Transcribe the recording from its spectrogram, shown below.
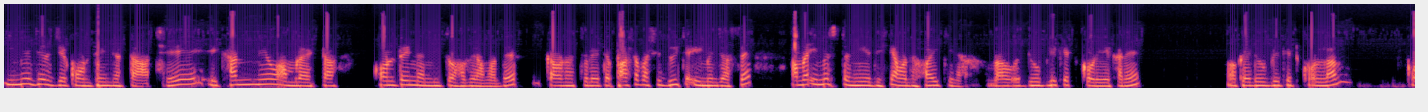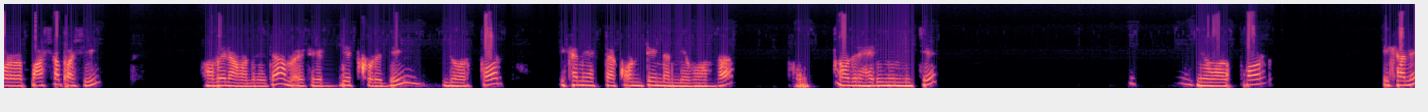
ইমেজের যে কন্টেইনারটা আছে, এখানেও আমরা একটা কন্টেইনার নিতে হবে আমাদের। কারণ হচ্ছে এটা পাশাপাশি দুইটা ইমেজ আছে। আমরা ইমেজটা নিয়ে দেখি আমাদের হয় কিনা। আমরা ডুপ্লিকেট করি এখানে। ওকে ডুপ্লিকেট করলাম। করার পাশাপাশি হবে না আমাদের এটা। আমরা এটাকে ডিলিট করে দিই। দেওয়ার পর এখানে একটা কন্টেইনার নেব আমরা। আমাদের হেডিং এর নিচে। নেওয়ার পর এখানে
